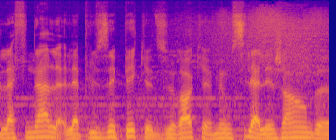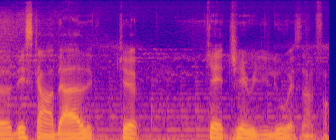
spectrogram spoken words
la finale la plus épique du rock, mais aussi la légende des scandales que qu'est Jerry Lee Lewis, dans le fond.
